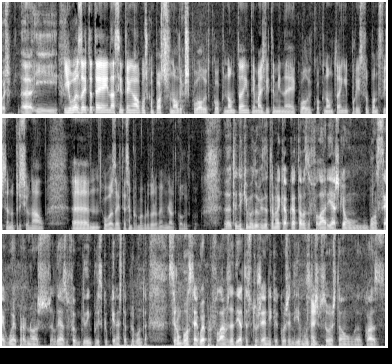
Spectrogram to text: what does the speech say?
Pois, uh, e... e o azeite até ainda assim tem alguns compostos fenólicos que o óleo de coco não tem, tem mais vitamina E que o óleo de coco não tem e por isso, do ponto de vista nutricional, uh, o azeite é sempre uma gordura bem melhor do que o óleo de coco. Uh, tenho aqui uma dúvida também que há bocado estavas a falar e acho que é um bom segue para nós, aliás foi um bocadinho por isso que eu peguei nesta pergunta, ser um bom segue para falarmos da dieta cetogénica, que hoje em dia muitas Sim. pessoas estão quase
